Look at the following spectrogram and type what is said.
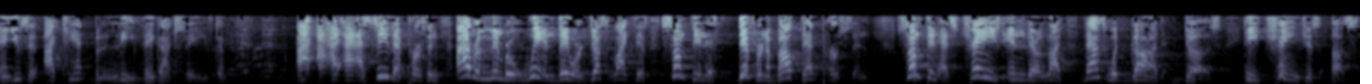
and you said, I can't believe they got saved? I, I, I see that person. I remember when they were just like this. Something is different about that person. Something has changed in their life. That's what God does. He changes us.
